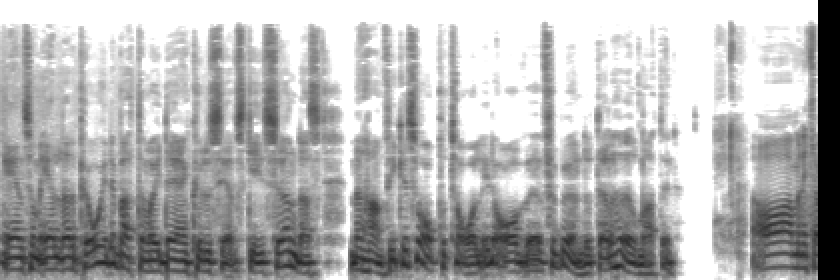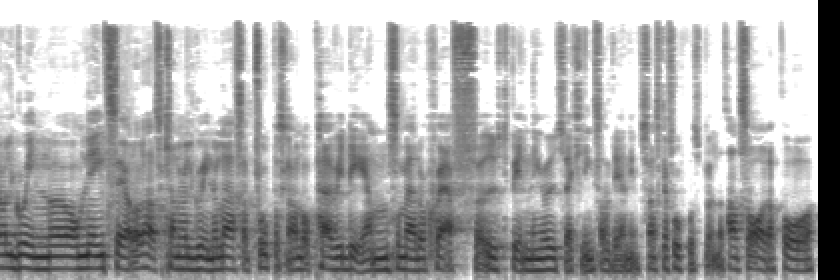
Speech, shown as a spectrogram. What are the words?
en som eldade på i debatten var ju Dejan Kulusevski i söndags. Men han fick ju svar på tal idag av eh, förbundet, eller hur Martin? Ja, men ni kan väl gå in och, om ni är intresserade av det här så kan ni väl gå in och läsa på Fotbollskanalen. Per Widén som är då chef för utbildning och utvecklingsavdelning på Svenska Fotbollsförbundet. Han svarar på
